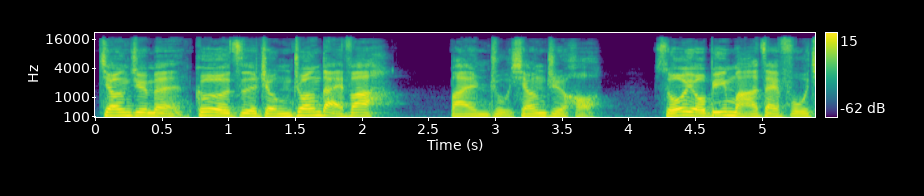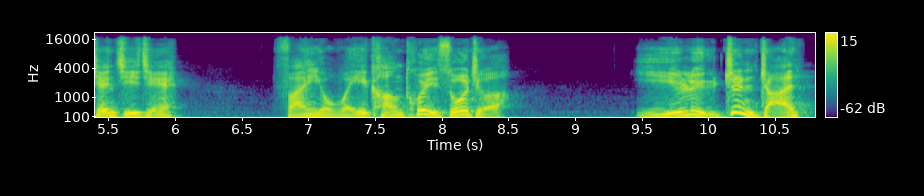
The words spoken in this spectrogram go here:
将军们各自整装待发！半炷香之后，所有兵马在府前集结，凡有违抗退缩者，一律阵斩！”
